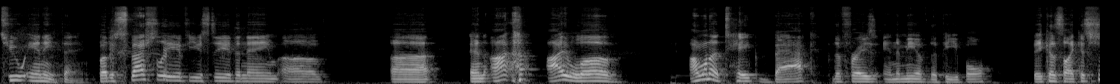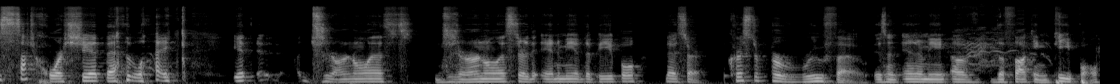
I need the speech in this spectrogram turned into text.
to anything, but especially if you see the name of, uh, and I I love, I want to take back the phrase "enemy of the people" because like it's just such horseshit that like it, it- journalists journalists are the enemy of the people. No, sir. Christopher Rufo is an enemy of the fucking people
